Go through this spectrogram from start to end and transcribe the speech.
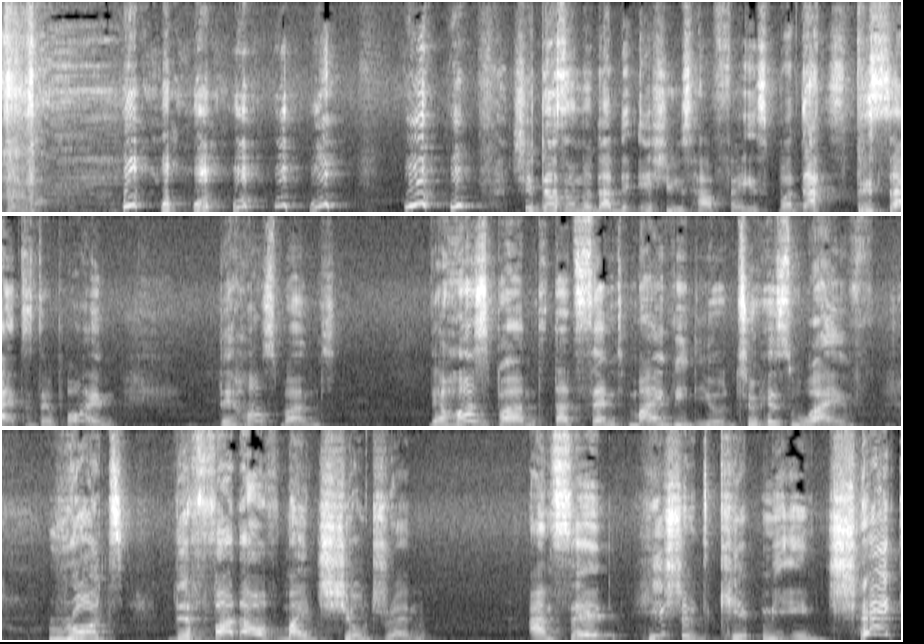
she doesn't know that the issue is her face, but that's besides the point. The husband, the husband that sent my video to his wife, wrote the father of my children and said he should keep me in check.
